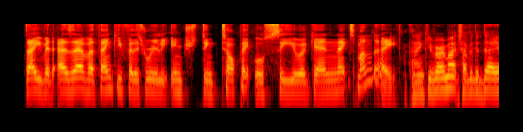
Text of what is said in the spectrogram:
David, as ever, thank you for this really interesting topic. We'll see you again next Monday. Thank you very much. Have a good day,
